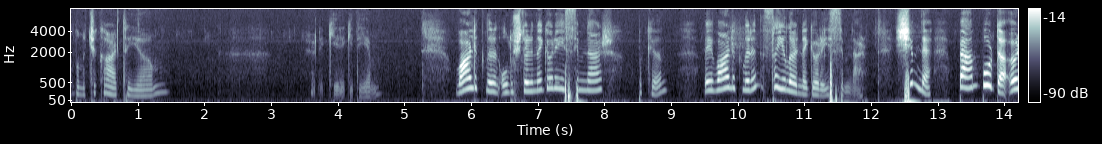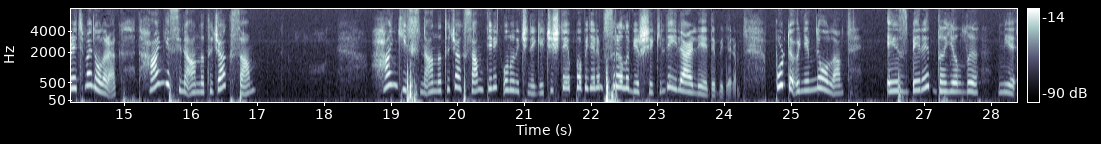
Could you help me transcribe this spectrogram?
bunu çıkartayım. Şöyle geri gideyim. Varlıkların oluşlarına göre isimler bakın ve varlıkların sayılarına göre isimler. Şimdi ben burada öğretmen olarak hangisini anlatacaksam hangisini anlatacaksam direkt onun içine geçişte yapabilirim. Sıralı bir şekilde ilerleyebilirim. Burada önemli olan ezbere dayalı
